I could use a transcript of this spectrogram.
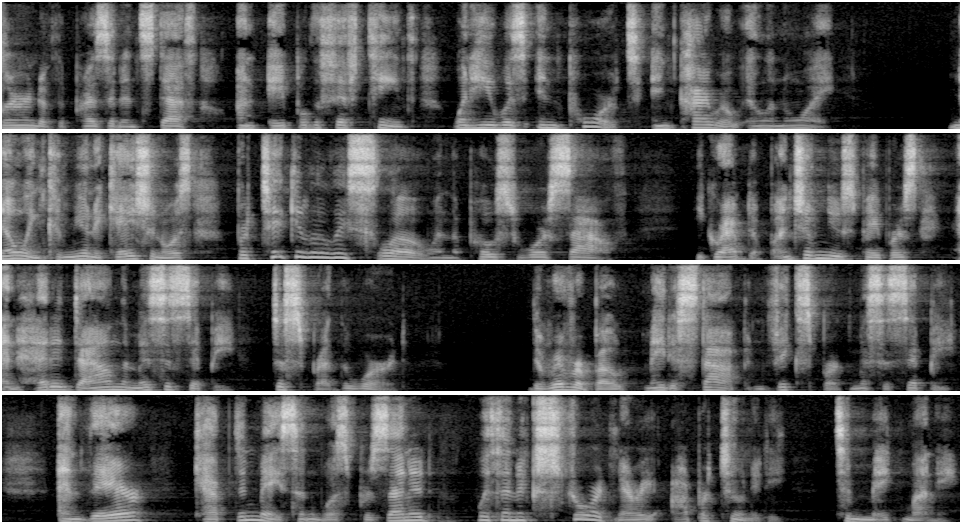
learned of the president's death on April the 15th when he was in port in Cairo, Illinois. Knowing communication was particularly slow in the post war South, he grabbed a bunch of newspapers and headed down the Mississippi to spread the word. The riverboat made a stop in Vicksburg, Mississippi, and there Captain Mason was presented with an extraordinary opportunity to make money.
